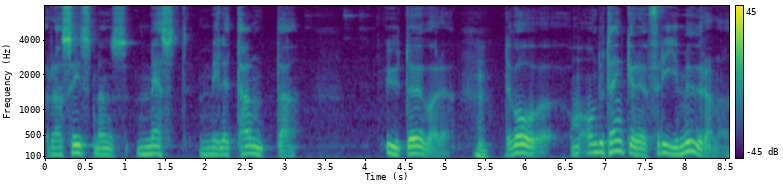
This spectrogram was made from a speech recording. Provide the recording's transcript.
rasismens mest militanta utövare. Mm. Det var, om, om du tänker dig frimurarna.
